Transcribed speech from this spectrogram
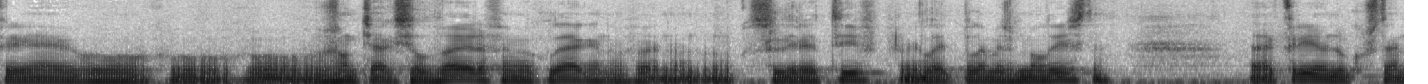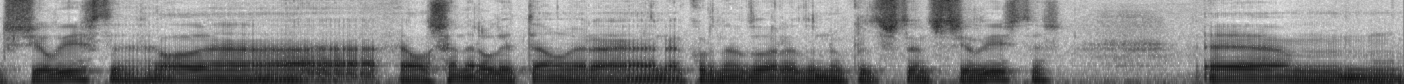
Criei o, o, o João Tiago Silveira, foi meu colega no, no, no Conselho Diretivo, eleito pela mesma lista. Uh, criei no Estudantes Socialistas. A, Alexandra Leitão era, era coordenadora do Núcleo de Estudantes Socialistas. Um,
